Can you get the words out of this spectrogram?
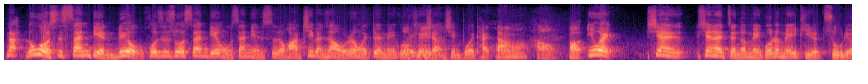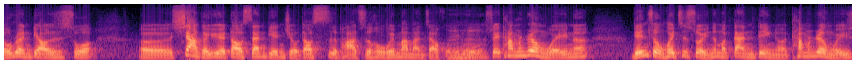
那如果是三点六，或者说三点五、三点四的话，基本上我认为对美股的影响性不会太大。好，好，因为现在现在整个美国的媒体的主流论调是说，呃，下个月到三点九到四趴之后会慢慢再回落，所以他们认为呢，联准会之所以那么淡定呢，他们认为。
